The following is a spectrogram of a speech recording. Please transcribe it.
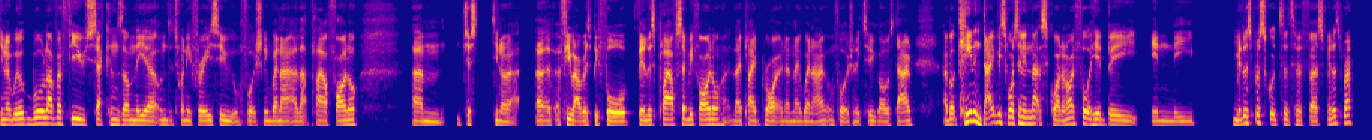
you know we'll we'll have a few seconds on the uh, under 23s who unfortunately went out of that playoff final. Um, just you know a, a few hours before Villa's playoff semi final. They played Brighton and they went out, unfortunately, two goals down. Uh, but Keinan Davis wasn't in that squad, and I thought he'd be in the Middlesbrough squad to, to first Middlesbrough.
